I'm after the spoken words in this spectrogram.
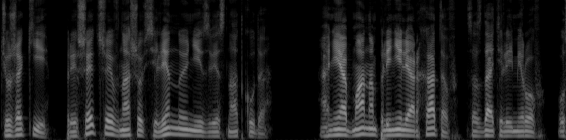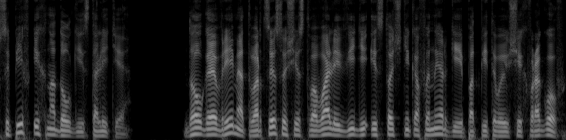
Чужаки, пришедшие в нашу вселенную неизвестно откуда. Они обманом пленили архатов, создателей миров, усыпив их на долгие столетия. Долгое время творцы существовали в виде источников энергии, подпитывающих врагов,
